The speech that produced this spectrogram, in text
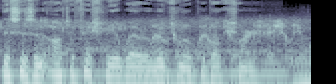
This is an artificially aware original production.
